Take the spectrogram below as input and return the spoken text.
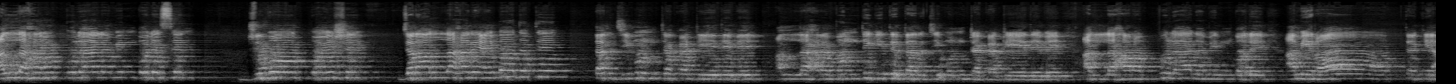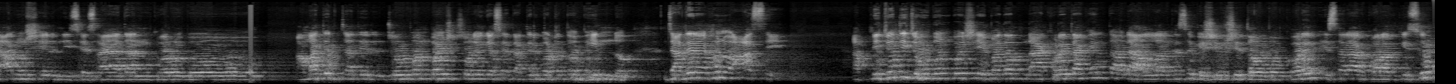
আল্লাহ রাব্বুল আলামিন বলেছেন, যুবক বয়সে যারা আল্লাহর ইবাদতে তার জীবনটা কাটিয়ে দেবে, আল্লাহর বন্দিগিতে তার জীবনটা কাটিয়ে দেবে। আল্লাহ রাব্বুল আলামিন বলে, আমি রব আরশের নিচে ছায়া দান করব। আমাদের যাদের যৌবন বয়স চলে গেছে, তাদের কথা তো ভিন্ন। যাদের এখনও আছে, আপনি যদি যৌবন বয়সে ইবাদত না করে থাকেন, তাহলে আল্লাহর কাছে বেশি বেশি তওবা করেন, এছাড়া আর করার কিছু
